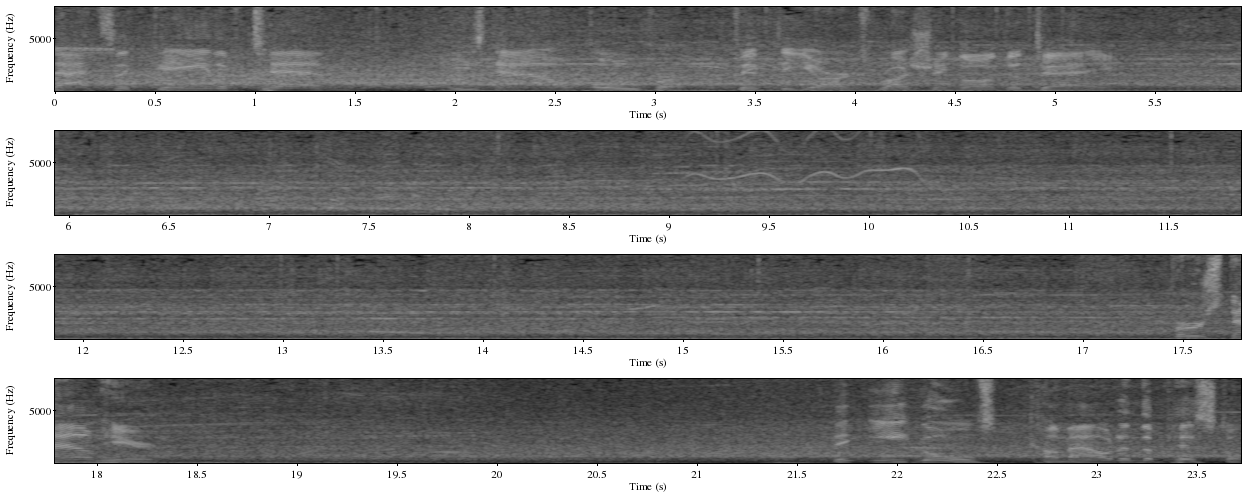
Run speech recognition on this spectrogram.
That's a gain of 10. He's now over 50 yards rushing on the day. First down here. The Eagles come out in the pistol.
